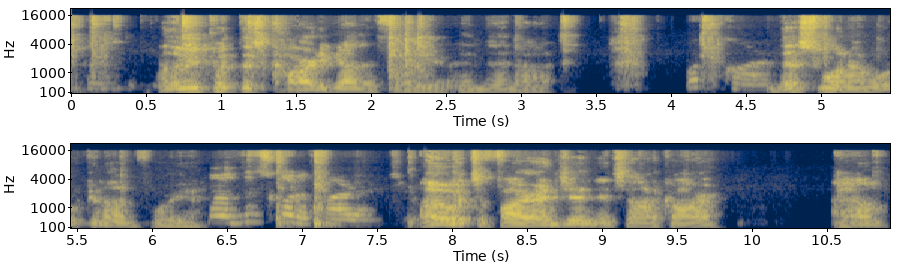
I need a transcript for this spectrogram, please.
And let me put this car together for you. And then uh, What car? this one I'm working on for you. No, this got a fire engine. Oh, it's a fire engine. It's not a car. Oh,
